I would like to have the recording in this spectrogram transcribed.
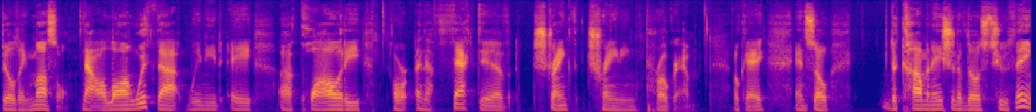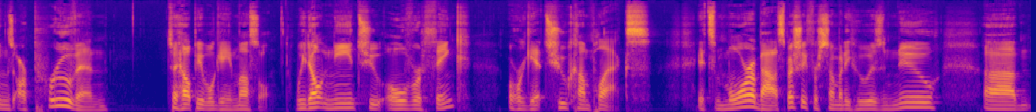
building muscle. Now, along with that, we need a, a, quality or an effective strength training program. Okay. And so the combination of those two things are proven to help people gain muscle. We don't need to overthink or get too complex. It's more about, especially for somebody who is new, um,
